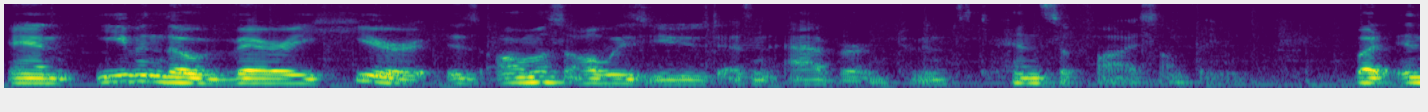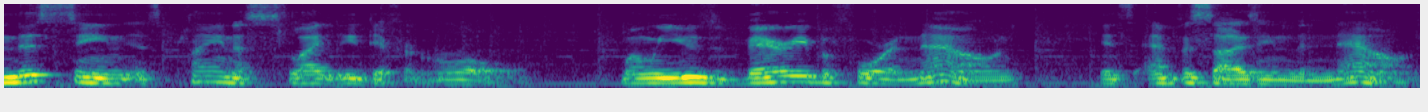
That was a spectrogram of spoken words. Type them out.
And even though very here is almost always used as an adverb to intensify something, but in this scene it's playing a slightly different role. When we use very before a noun, it's emphasizing the noun,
